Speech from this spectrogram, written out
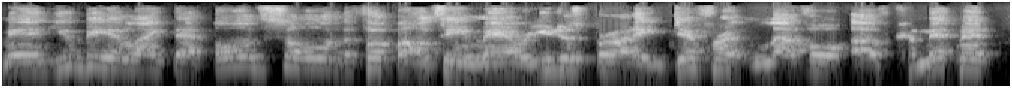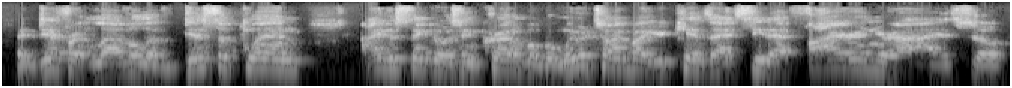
man, you being like that old soul of the football team, man, where you just brought a different level of commitment, a different level of discipline. I just think it was incredible. But when we were talking about your kids, I'd see that fire in your eyes. So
